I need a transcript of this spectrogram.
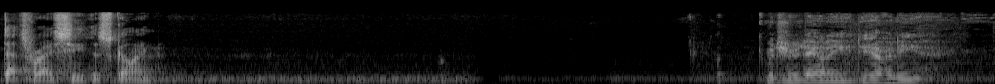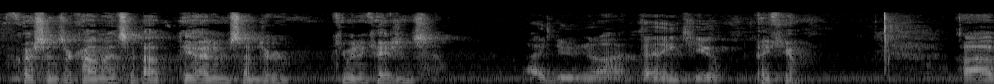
That's where I see this going. Commissioner Downey, do you have any questions or comments about the items under communications? I do not, thank you. Thank you. Uh,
